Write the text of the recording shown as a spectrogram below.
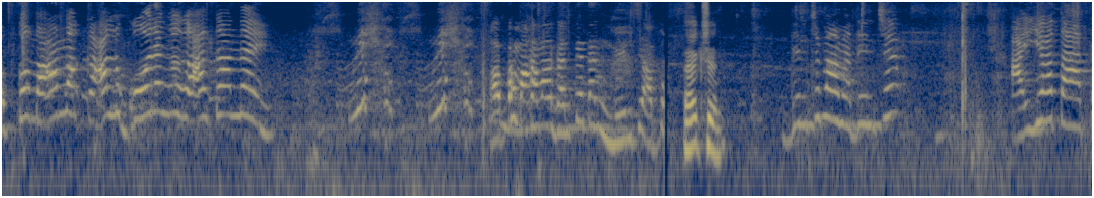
అబ్బా మామ కాళ్ళు ఘోరంగా కాలుతున్నాయి అబ్బా మహా అంతే దాన్ని నిలిచి అబ్బా యాక్షన్ దించు మామ దించు. అయ్యో తాత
